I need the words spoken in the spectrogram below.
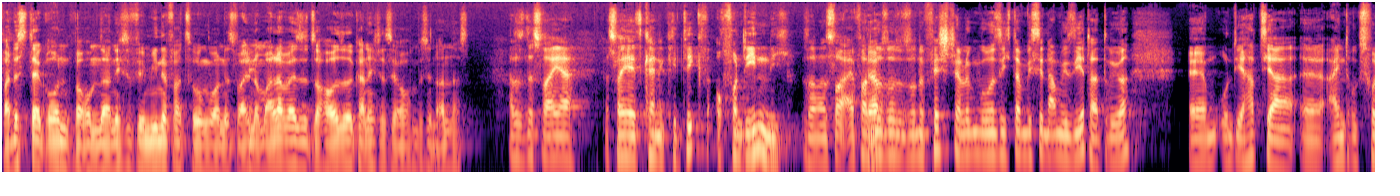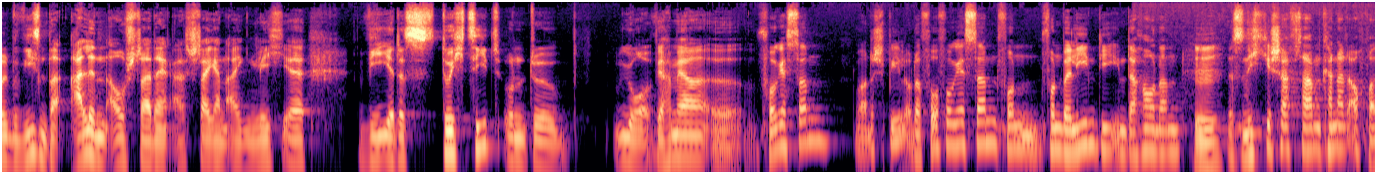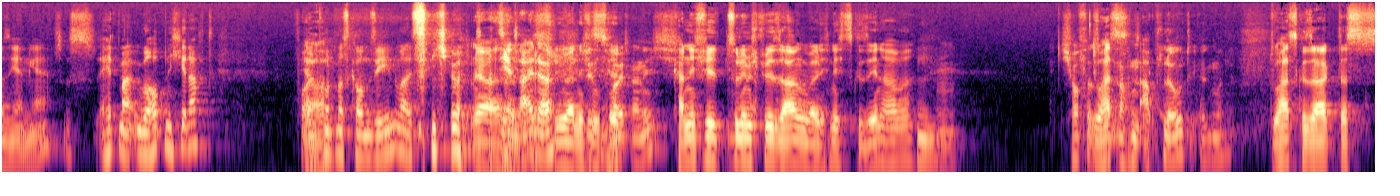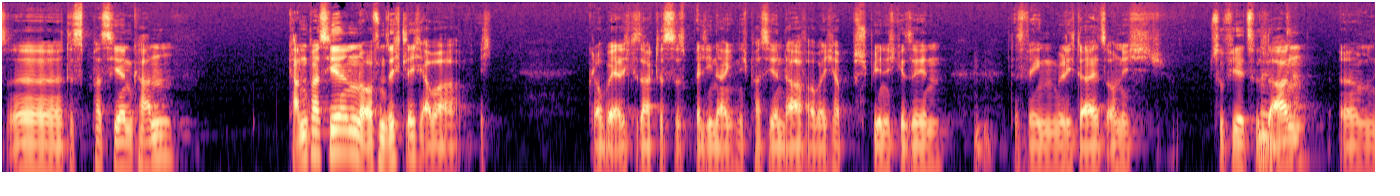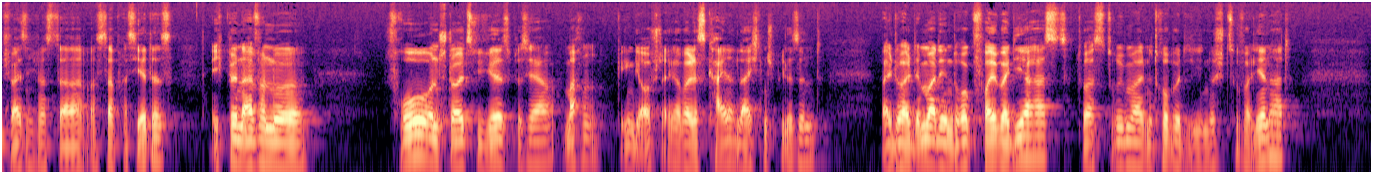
war das der Grund, warum da nicht so viel Mine verzogen worden ist, weil normalerweise zu Hause kann ich das ja auch ein bisschen anders. Also das war ja, das war ja jetzt keine Kritik, auch von denen nicht, sondern es war einfach ja. nur so, so eine Feststellung, wo man sich da ein bisschen amüsiert hat drüber. Ähm, und ihr habt ja äh, eindrucksvoll bewiesen bei allen Aufsteigern eigentlich, äh, wie ihr das durchzieht. Und äh, ja, wir haben ja äh, vorgestern war das Spiel oder vorvorgestern von, von Berlin, die in Dachau dann hm. es nicht geschafft haben, kann halt auch passieren. Gell? Das hätte man überhaupt nicht gedacht. Vor allem ja. konnte man es kaum sehen, weil es nicht über ja, also leider nicht ist heute noch nicht. Kann nicht viel zu dem Spiel sagen, weil ich nichts gesehen habe. Mhm. Ich hoffe, es du hast noch einen Upload irgendwann. Du hast gesagt, dass äh, das passieren kann. Kann passieren, offensichtlich, aber ich glaube ehrlich gesagt, dass das Berlin eigentlich nicht passieren darf. Aber ich habe das Spiel nicht gesehen. Mhm. Deswegen will ich da jetzt auch nicht zu viel zu sagen. Ähm, ich weiß nicht, was da, was da passiert ist. Ich bin einfach nur froh und stolz, wie wir das bisher machen gegen die Aufsteiger, weil es keine leichten Spiele sind. Weil du halt immer den Druck voll bei dir hast. Du hast drüben halt eine Truppe, die nichts zu verlieren hat.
